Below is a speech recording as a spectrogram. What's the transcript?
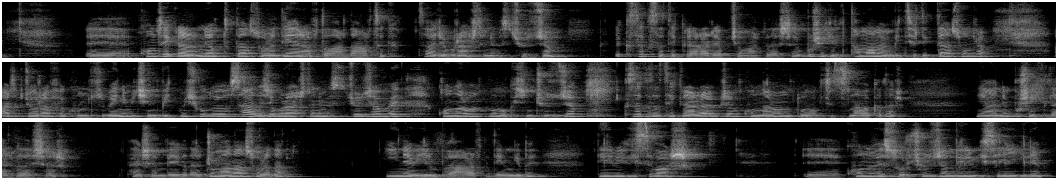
E, konu tekrarlarını yaptıktan sonra diğer haftalarda artık sadece branş denemesi çözeceğim. Ve kısa kısa tekrarlar yapacağım arkadaşlar. Bu şekilde tamamen bitirdikten sonra Artık coğrafya konusu benim için bitmiş oluyor. Sadece branş denemesi çözeceğim ve konuları unutmamak için çözeceğim. Kısa kısa tekrarlar yapacağım konuları unutmamak için sınava kadar. Yani bu şekilde arkadaşlar. Perşembeye kadar. Cuma'dan sonra da yine 20 paragraf dediğim gibi dil bilgisi var. Ee, konu ve soru çözeceğim dil bilgisiyle ilgili.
